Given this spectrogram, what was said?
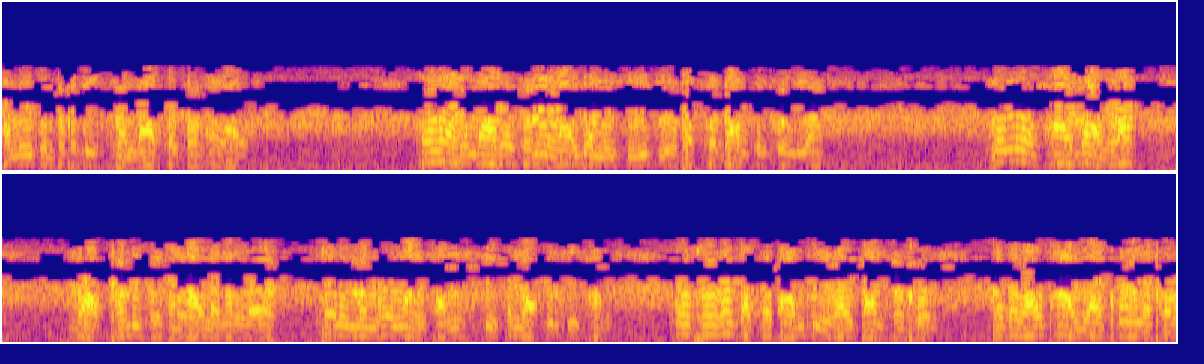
อันนี้เป็นปกติบรรดาประสงค์ทั้งหลายเพราะว่าบรรดาพระสงฆ์ทั้งหลายย่อมมีชีวิตอยู่กับชาวบ้านไปเลี้ยงเมื่อชาวบ้านรับบาตเขาไม่เสทั้งหลายเหล่านั้นแล้วก็เลยมันให้นั่งฉันที่สำหรับเป็นที่ฉัน โอเคเขาจัดสถานที่ไว้ตามสมควรก็จะไว้ข้าวยาโคและของ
